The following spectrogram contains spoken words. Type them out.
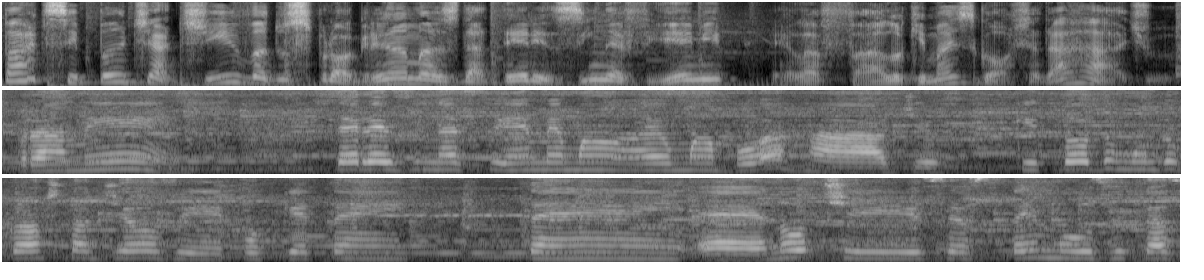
participante ativa dos programas da Teresina FM. Ela fala o que mais gosta da rádio. Para mim, Teresina FM é uma, é uma boa rádio que todo mundo gosta de ouvir, porque tem, tem é, notícias, tem músicas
